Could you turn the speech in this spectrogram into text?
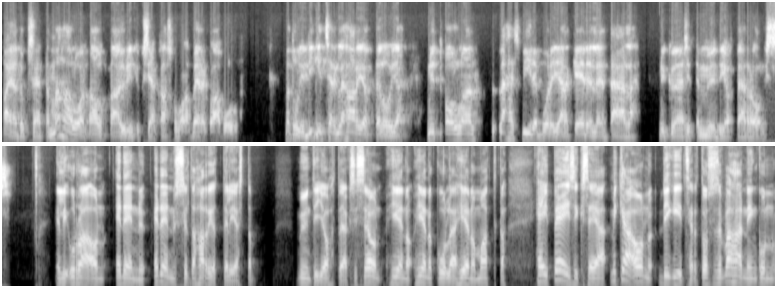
ajatukseen, että mä haluan auttaa yrityksiä kasvamaan verkoavulla. Mä tulin Digitserille harjoitteluun ja nyt ollaan lähes viiden vuoden jälkeen edelleen täällä nykyään sitten myyntijohtajan roolissa. Eli ura on edennyt, edennyt siltä harjoittelijasta myyntijohtajaksi. Se on hieno, hieno kuulla ja hieno matka. Hei Peisikseja, mikä on Digitser? Tuossa se vähän niin kuin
